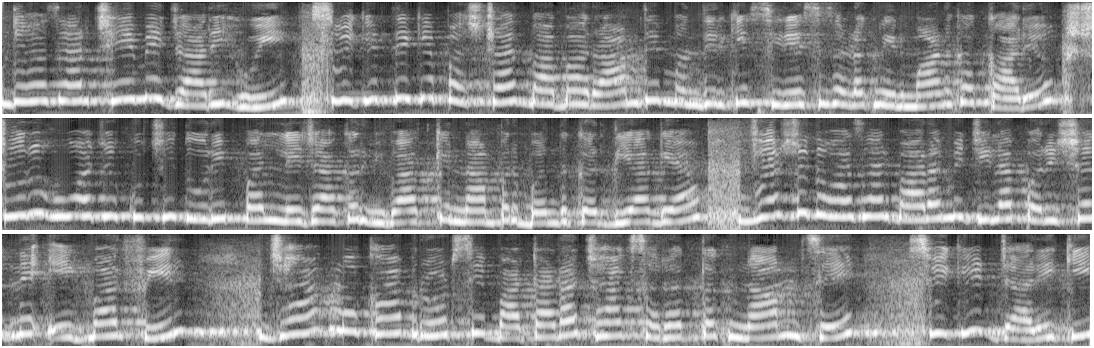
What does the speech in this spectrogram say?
2006 में जारी हुई। स्वीकृति के पश्चात बाबा रामदेव मंदिर के सिरे से सड़क निर्माण का कार्य शुरू हुआ, जो कुछ ही दूरी पर ले जाकर विवाद के नाम पर बंद कर दिया गया। वर्ष 2012 में जिला परिषद ने एक बार फिर झाक मोखाब रोड से बाटाड़ा झाक सरहद तक नाम से स्वीकृत जारी की।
